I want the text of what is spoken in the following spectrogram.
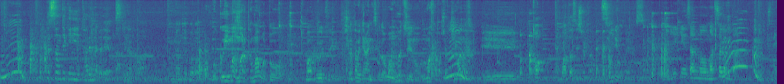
マックスさん的にタレの中で好きなのは今のところ。僕今まだ卵と和風つゆしか食べてないんですけど、和風つゆのうまさがちょっと際立つ、ええあお待たせしました。次でございます。三重県産の松阪豚ですね。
